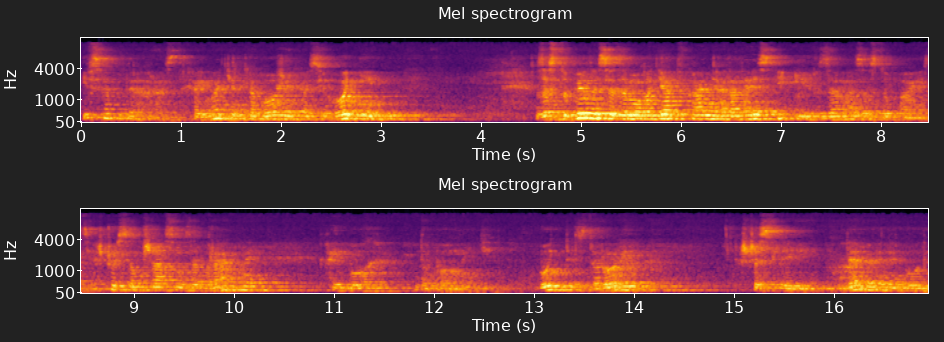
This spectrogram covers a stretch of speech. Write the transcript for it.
І все буде гаразд. Хай матірка Божа, яка сьогодні заступилася за молодят в хані Галилейській і за вас заступається. Щось вам часом забракне, хай Бог доповнить. Будьте здорові, щасливі, де би ви не були,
